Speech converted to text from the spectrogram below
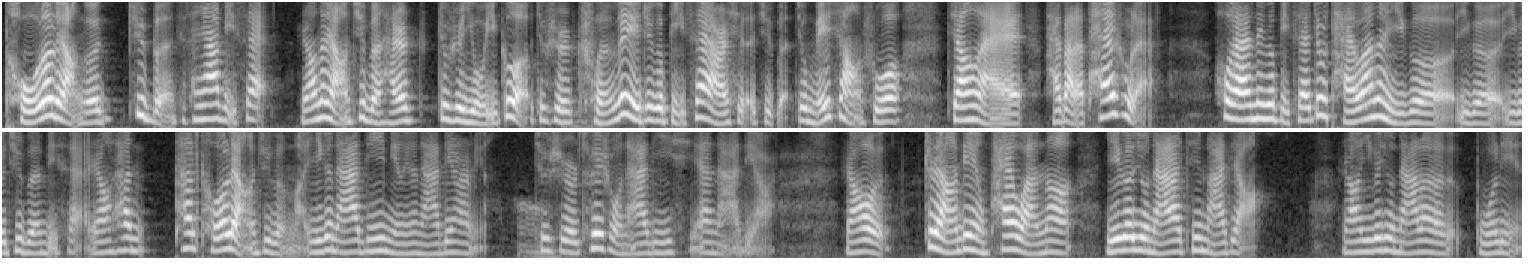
投了两个剧本去参加比赛，然后那两个剧本还是就是有一个就是纯为这个比赛而写的剧本，就没想说将来还把它拍出来。后来那个比赛就是台湾的一个一个一个剧本比赛，然后他他投了两个剧本嘛，一个拿了第一名，一个拿了第二名，就是推手拿了第一，喜宴拿了第二。然后这两个电影拍完呢，一个就拿了金马奖，然后一个就拿了柏林，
